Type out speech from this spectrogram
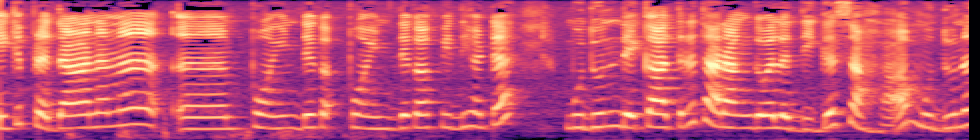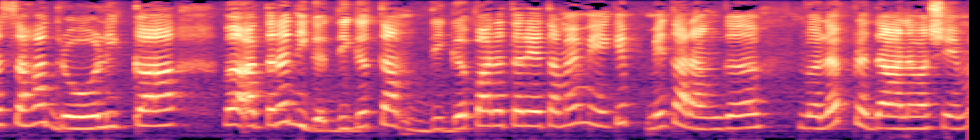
ඒකේ ප්‍රධානම පොයින්ට් දෙක පොයින්ට් දෙකක් විදිහට මුදුන් දෙක අතර තරංගවල දිග සහ මුදුන සහ ද්‍රෝලිකාව අතර දිග දිග දිග පරතරය තමයි මේකේ මේ තරංගවල ප්‍රධාන වශයෙන්ම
